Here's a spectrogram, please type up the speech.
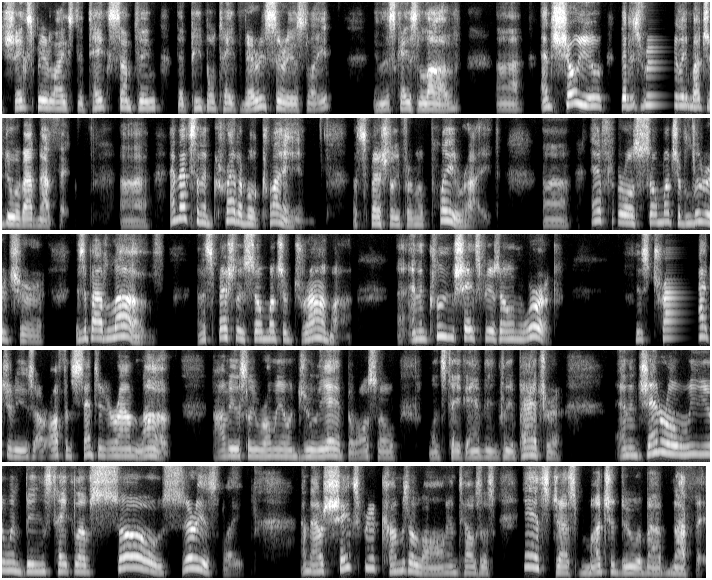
Shakespeare likes to take something that people take very seriously, in this case, love, uh, and show you that it's really much ado about nothing. Uh, and that's an incredible claim, especially from a playwright. Uh, after all, so much of literature is about love, and especially so much of drama, and including Shakespeare's own work. His tragedies are often centered around love. Obviously, Romeo and Juliet, but also let's take Antony and Cleopatra. And in general, we human beings take love so seriously. And now Shakespeare comes along and tells us it's just much ado about nothing.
